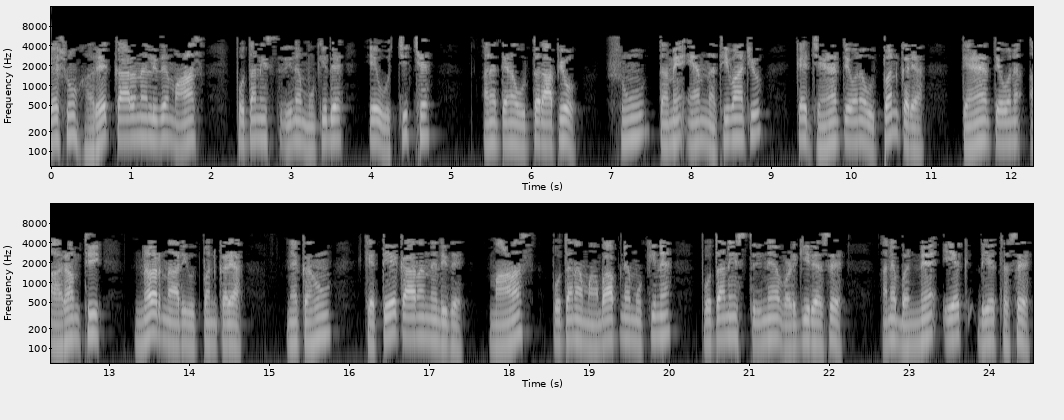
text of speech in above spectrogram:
કે શું હરેક કારણને લીધે માણસ પોતાની સ્ત્રીને મૂકી દે એ ઉચિત છે? અને તેણે ઉત્તર આપ્યો, શું તમે એમ નથી વાંચ્યું કે જેણે તેઓને ઉત્પન્ન કર્યા, તેણે તેઓને આરામથી નર નારી ઉત્પન્ન કર્યા? ને કહ્યું કે તે કારણને લીધે માણસ પોતાના મા બાપને મૂકીને પોતાની સ્ત્રીને વળગી રહેશે અને બંને એક દેહ થશે.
